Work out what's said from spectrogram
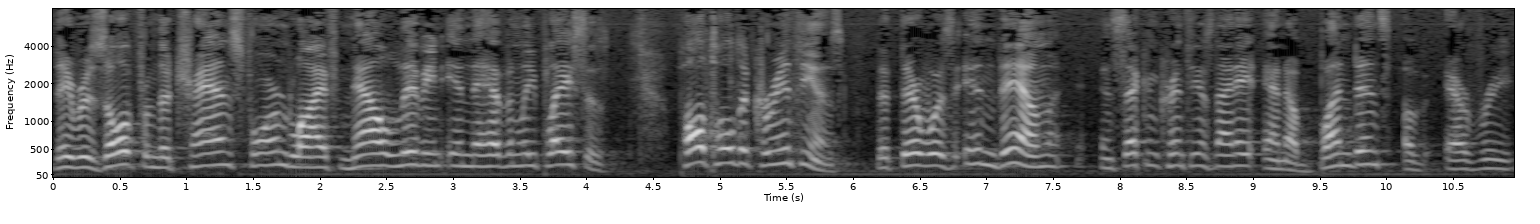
they result from the transformed life now living in the heavenly places. Paul told the Corinthians that there was in them, in 2 Corinthians 9 8, an abundance of every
